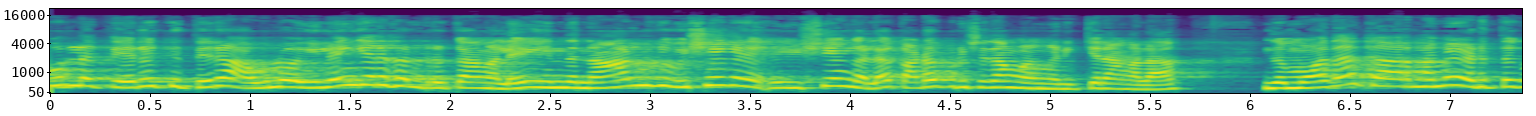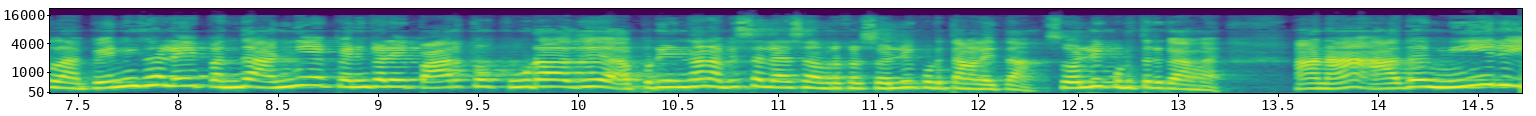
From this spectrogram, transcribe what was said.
ஊரில் தெருக்கு தெரு அவ்வளோ இளைஞர்கள் இருக்காங்களே இந்த நான்கு விஷய விஷயங்களை கடைபிடிச்சி தான் அவங்க நிற்கிறாங்களா நிக்கிறாங்களா? இந்த மொதல் காரணமே எடுத்துக்கலாம். பெண்களை வந்து அந்நிய பெண்களை பார்க்க கூடாது அப்படின்னு தான் நபிசல்லாஸ் அவர்கள் சொல்லி கொடுத்தாங்களே தான். சொல்லி கொடுத்துருக்காங்க. ஆனால் அதை மீறி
